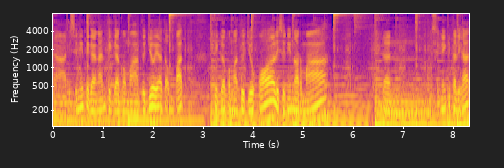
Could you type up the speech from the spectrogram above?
Nah di sini tegangan 3,7 ya atau 4 3,7 volt di sini normal. Dan di sini kita lihat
